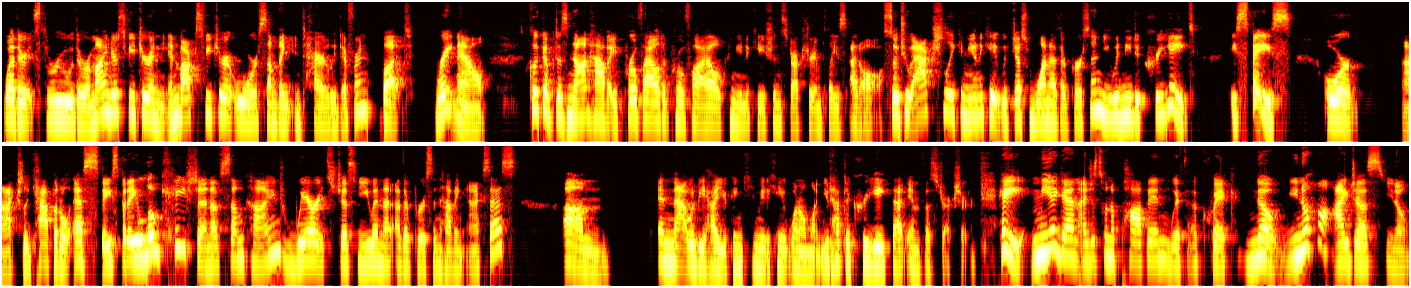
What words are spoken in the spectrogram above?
whether it's through the reminders feature and the inbox feature or something entirely different. But right now, ClickUp does not have a profile to profile communication structure in place at all. So to actually communicate with just one other person, you would need to create a space or not actually capital S space, but a location of some kind where it's just you and that other person having access. Um, and that would be how you can communicate one on one. You'd have to create that infrastructure. Hey, me again, I just want to pop in with a quick note. You know how I just, you know,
